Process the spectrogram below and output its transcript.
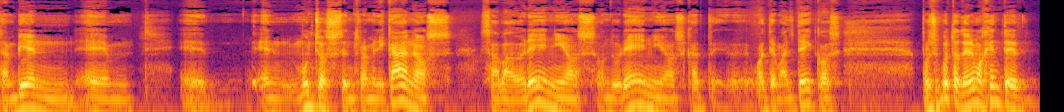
también en muchos centroamericanos, salvadoreños, hondureños, guatemaltecos. Por supuesto, tenemos gente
